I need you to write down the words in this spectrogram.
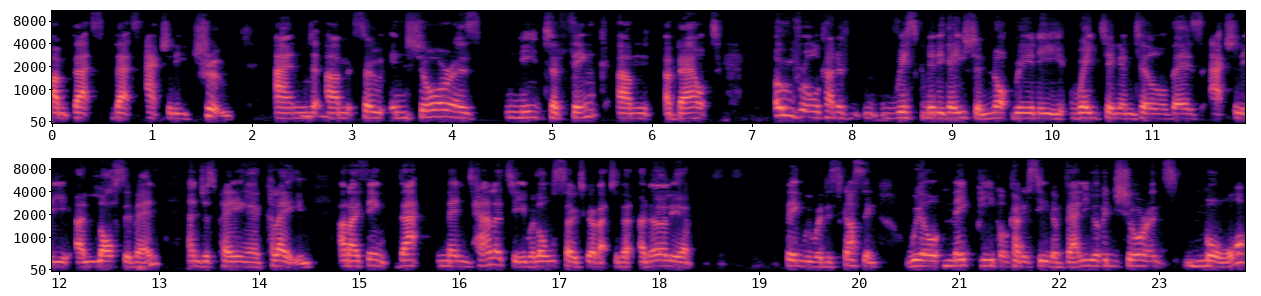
um, that's that's actually true. And mm-hmm. um, so insurers need to think um, about overall kind of risk mitigation, not really waiting until there's actually a loss event and just paying a claim. And I think that mentality will also, to go back to the, an earlier thing we were discussing will make people kind of see the value of insurance more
